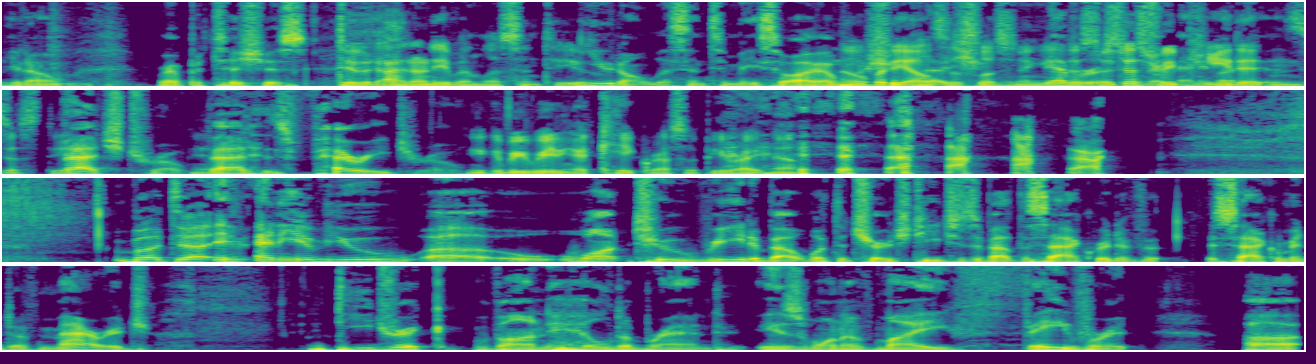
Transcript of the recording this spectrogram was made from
you know, repetitious. Dude, I don't even listen to you. You don't listen to me, so I Nobody else is listening either, so just repeat it and just- yeah. That's true. That is very true. You could be reading a cake recipe right now. But uh, if any of you uh, want to read about what the church teaches about the sacrament of sacrament of marriage, Dietrich von Hildebrand is one of my favorite uh,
